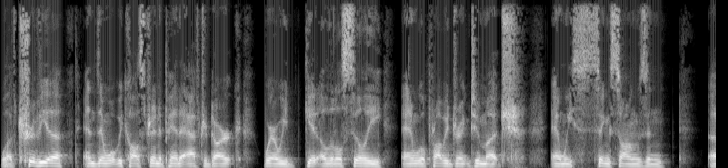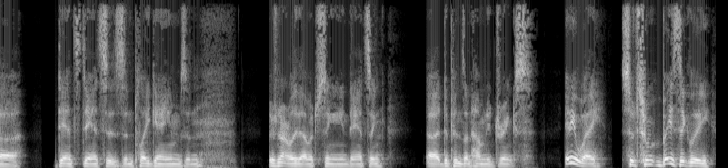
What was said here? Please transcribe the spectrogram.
we'll have trivia, and then what we call Stranded Panda After Dark, where we get a little silly and we'll probably drink too much, and we sing songs and uh, dance dances and play games, and there's not really that much singing and dancing. Uh, depends on how many drinks. Anyway, so to, basically,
